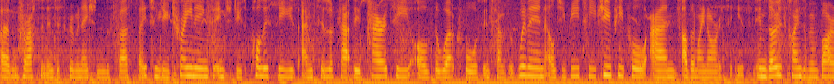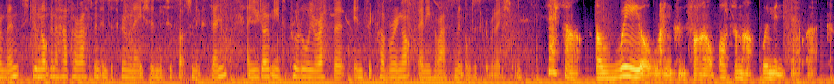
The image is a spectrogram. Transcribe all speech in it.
um, harassment and discrimination in the first place, to do training, to introduce policies, and to look at the parity of the workforce in terms of women, LGBTQ people, and other minorities. In those kinds of environments, you're not going to have harassment and discrimination to such an extent, and you don't need to put all your effort into covering up any harassment or discrimination. Set up a real rank and file bottom up women's network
